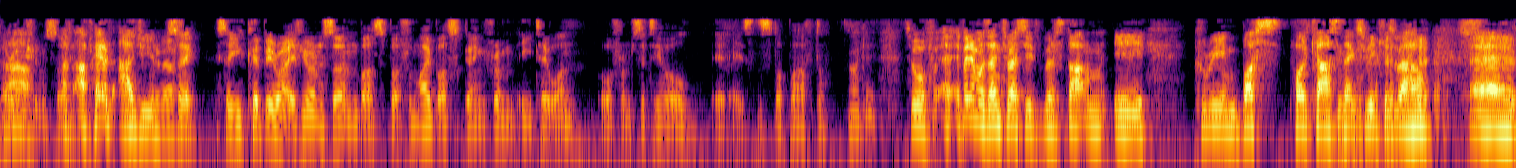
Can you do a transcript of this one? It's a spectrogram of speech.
Ah, directions. so I've, I've heard Aju University. so you could be right if you're on a certain bus, but for my bus going from Itaewon or from City Hall, it, it's the stop after. Okay. So if, if anyone's interested, we're starting a Korean bus podcast next week as well. Uh,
